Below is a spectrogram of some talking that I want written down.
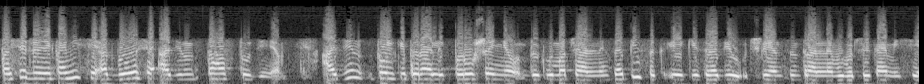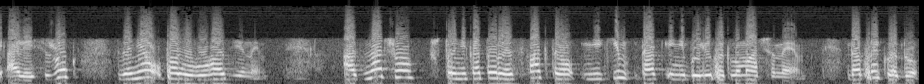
Паседжанне камісіі адбылося 11 студзеня. Адзін толькі пералік парушэнняў дытлумачальных запісак, які зрабіў член цэнтральнай выбарчай камісіі Алесь Жук, заняў палову гадзіны. Адзначу, што некаторыя з фактаў нікім так і не былі патлумачаныя. Да прыкладу,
